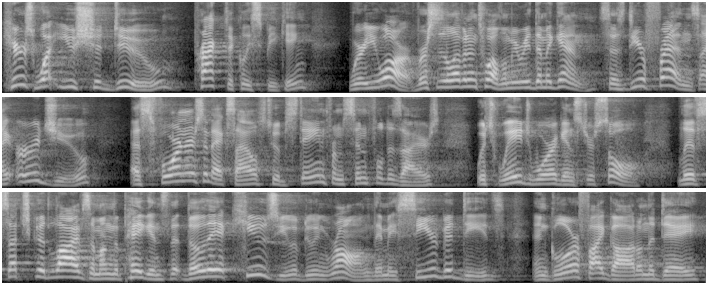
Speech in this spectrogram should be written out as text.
here's what you should do, practically speaking, where you are. Verses 11 and 12, let me read them again. It says, Dear friends, I urge you, as foreigners and exiles, to abstain from sinful desires which wage war against your soul. Live such good lives among the pagans that though they accuse you of doing wrong, they may see your good deeds and glorify God on the day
